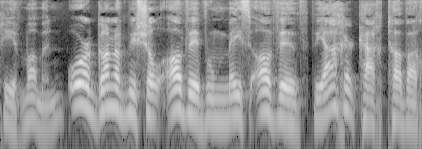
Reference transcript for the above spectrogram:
Chiv Mammon. Or Ganav Mishal Aviv Umes Aviv V'acher Kach Tavach.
